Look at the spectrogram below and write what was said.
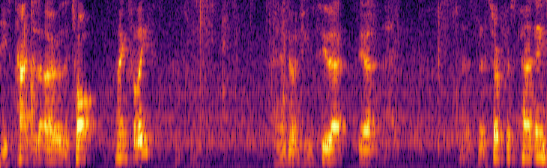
he's padded it out of the top thankfully. I don't know if you can see that, yeah. That's the surface padding.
